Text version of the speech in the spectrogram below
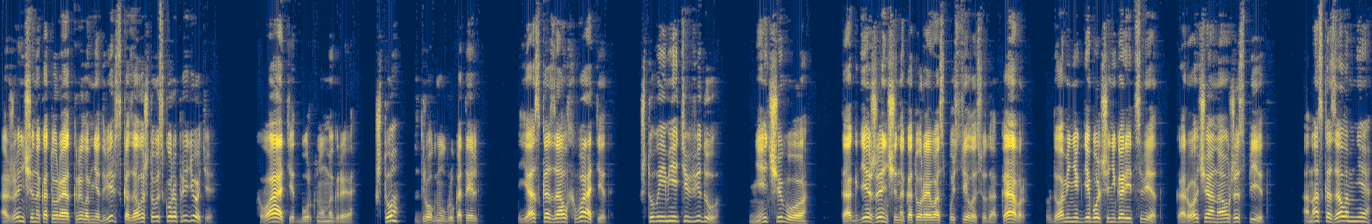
А женщина, которая открыла мне дверь, сказала, что вы скоро придете». «Хватит!» — буркнул Мегре. «Что?» — вздрогнул Грукотель. «Я сказал, хватит!» «Что вы имеете в виду?» «Ничего. Так где женщина, которая вас спустила сюда? Кавр?» В доме нигде больше не горит свет. Короче, она уже спит. Она сказала мне,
